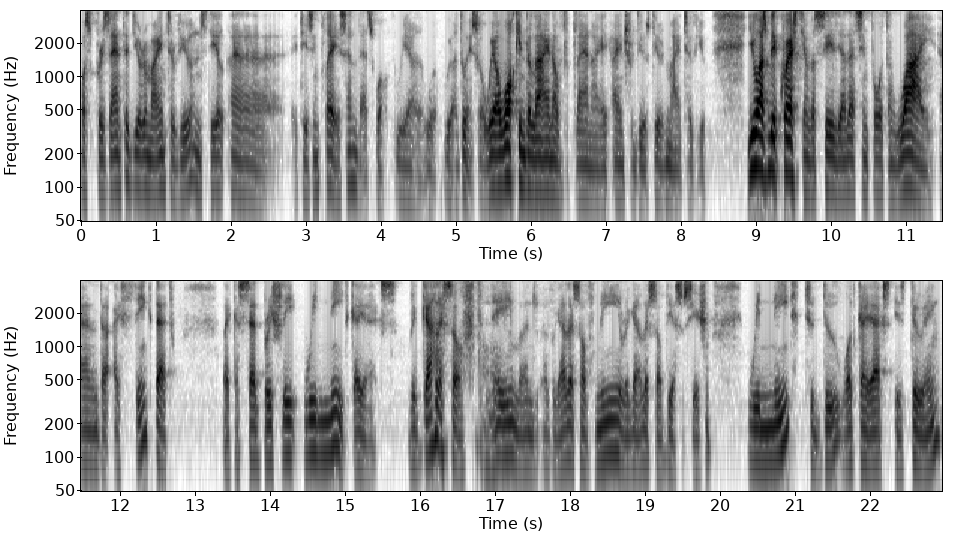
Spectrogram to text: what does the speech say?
was presented during my interview, and still uh, it is in place, and that's what we are what we are doing. So we are walking the line of the plan I, I introduced during my interview. You asked me a question, Vasilia. That's important. Why? And uh, I think that, like I said briefly, we need GaiaX, regardless of the name and regardless of me, regardless of the association. We need to do what GaiaX is doing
